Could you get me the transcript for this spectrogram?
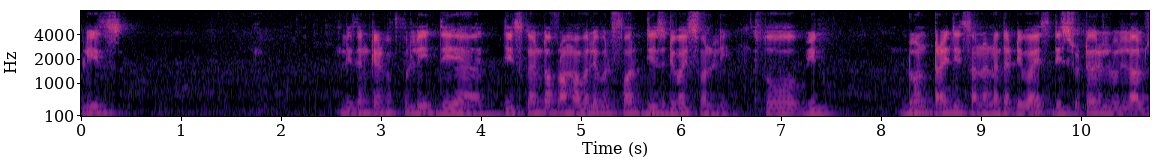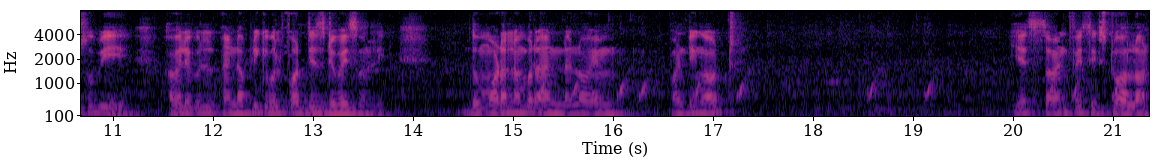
please listen carefully. The uh, this kind of ROM available for this device only. So we don't try this on another device. This tutorial will also be available and applicable for this device only. The model number and now i am pointing out. S7562 alone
